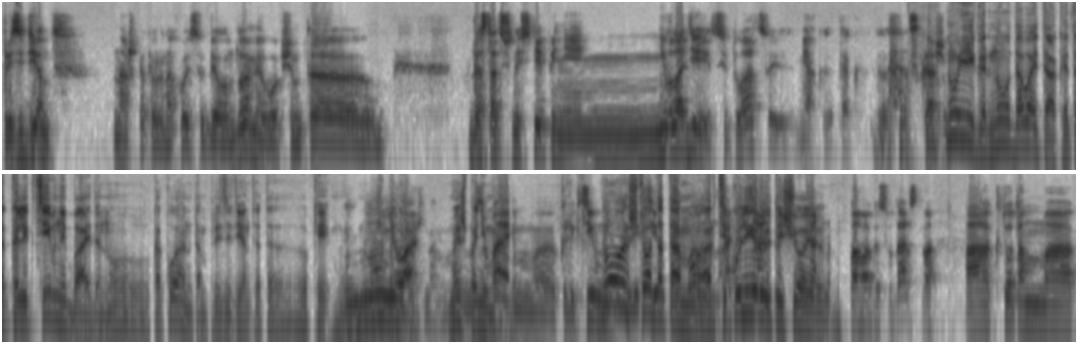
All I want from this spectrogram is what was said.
президент наш, который находится в Белом доме, в общем-то, в достаточной степени не владеет ситуацией, мягко так скажем. Ну, Игорь, ну давай так, это коллективный Байден, ну какой он там президент, это окей. Мы, ну, мы неважно. Мы, же понимаем. Э, коллективный, Ну, он что-то там он артикулирует еще. Глава государства, а кто там, а,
